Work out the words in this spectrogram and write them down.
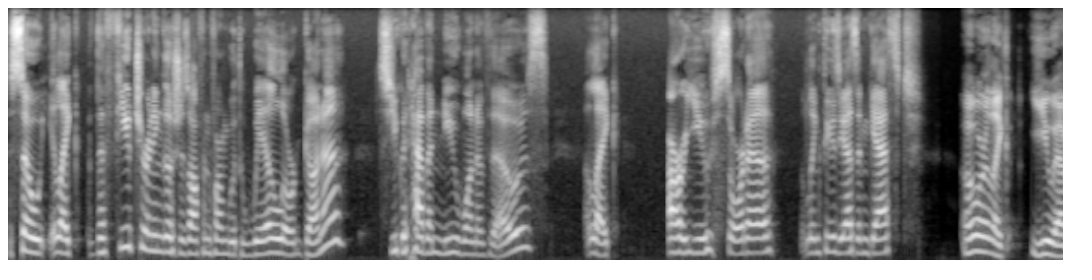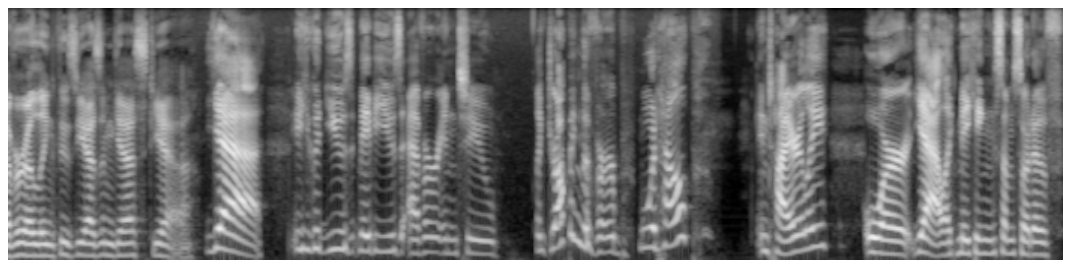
So, like, the future in English is often formed with will or gonna. So, you could have a new one of those. Like, are you sorta Lingthusiasm guest? Oh, or like, you ever a Lingthusiasm guest? Yeah. Yeah. You could use, maybe use ever into, like, dropping the verb would help entirely. Or, yeah, like making some sort of,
